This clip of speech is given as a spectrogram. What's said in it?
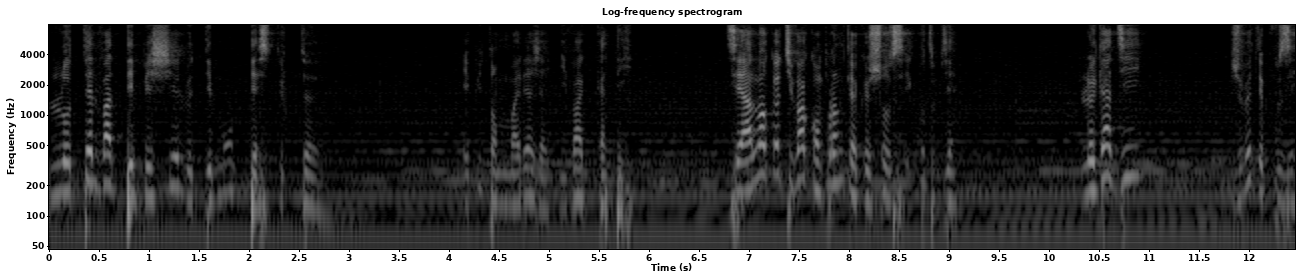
l'hôtel va dépêcher le démon destructeur. Et puis ton mariage, il va gâter. C'est alors que tu vas comprendre quelque chose. Écoute bien. Le gars dit, je veux t'épouser.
